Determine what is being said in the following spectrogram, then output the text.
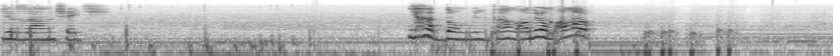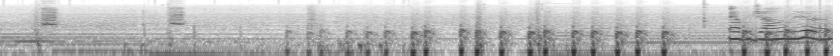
Cezanı çek. Ya Dombili tamam alıyorum ama yapacağımı biliyorum.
